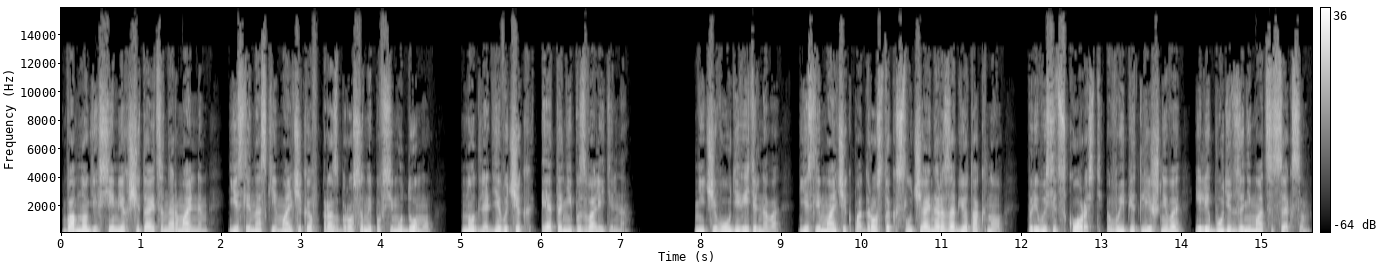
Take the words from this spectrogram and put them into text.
Во многих семьях считается нормальным, если носки мальчиков разбросаны по всему дому, но для девочек это непозволительно. Ничего удивительного, если мальчик-подросток случайно разобьет окно, превысит скорость, выпьет лишнего или будет заниматься сексом.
